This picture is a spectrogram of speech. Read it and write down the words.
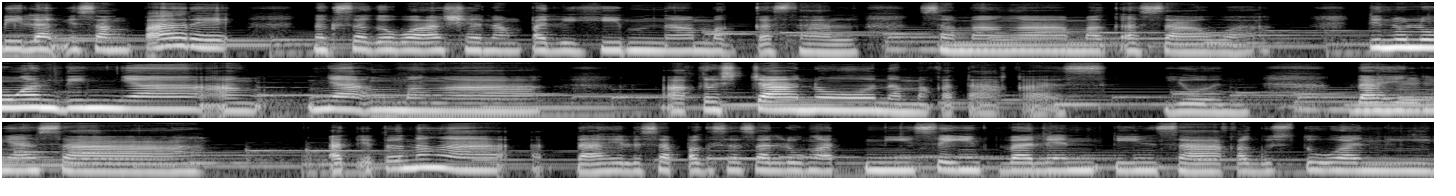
bilang isang pare, nagsagawa siya ng palihim na magkasal sa mga mag-asawa. Tinulungan din niya ang, niya ang mga uh, Kristiyano na makatakas. Yun. Dahil nga sa At ito na nga, dahil sa pagsasalungat ni Saint Valentin sa kagustuhan ni,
